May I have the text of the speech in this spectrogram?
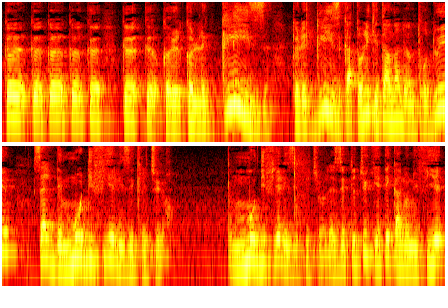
que, que, que, que, que, l'Église que l'Église catholique était en train d'introduire, celle de modifier les Écritures. Modifier les Écritures. Les Écritures qui étaient canonifiées,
